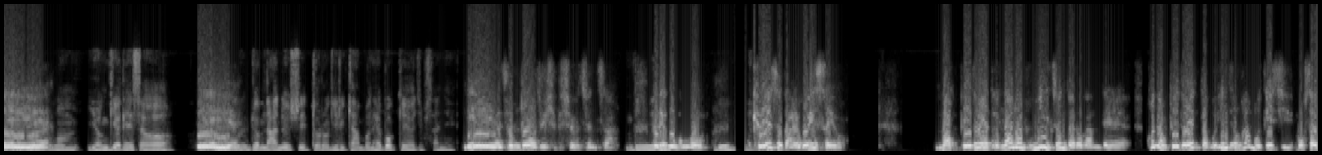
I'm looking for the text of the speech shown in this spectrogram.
예, 예, 좀 연결해서 예, 예. 좀 나눌 수 있도록 이렇게 한번 해볼게요, 집사님. 예, 예, 좀 도와주십시오, 진짜. 네. 그리고 뭐, 네. 교회에서도 알고 있어요. 막 배도했다. 나는 분명히 전도로 간데, 그냥 배도했다고 인정하면 되지. 목사,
